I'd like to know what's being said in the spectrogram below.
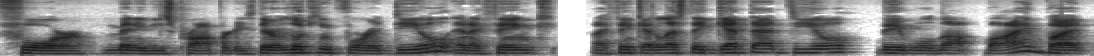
for many of these properties. They're looking for a deal, and I think I think unless they get that deal, they will not buy. But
